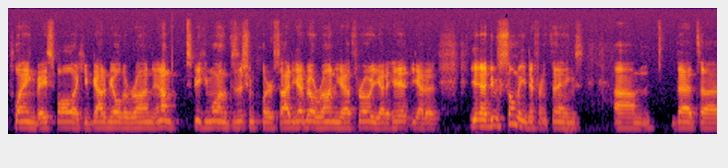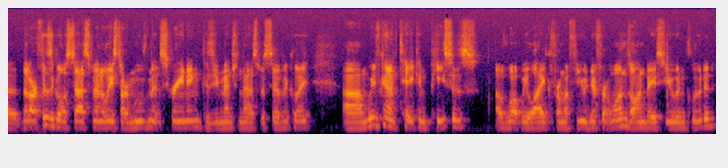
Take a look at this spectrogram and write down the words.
playing baseball. Like you've got to be able to run, and I'm speaking more on the position player side. You got to be able to run, you got to throw, you got to hit, you got to you got to do so many different things. Um, that uh, that our physical assessment, at least our movement screening, because you mentioned that specifically, um, we've kind of taken pieces of what we like from a few different ones, On Base U included,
